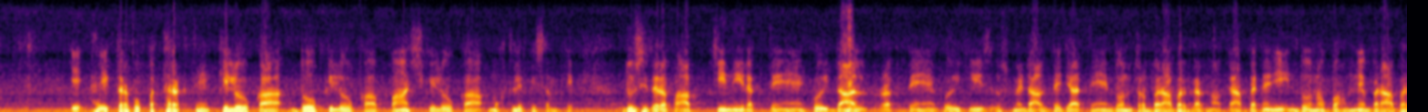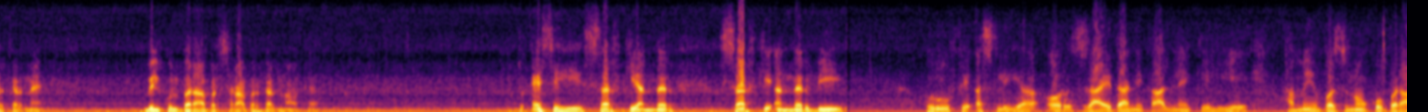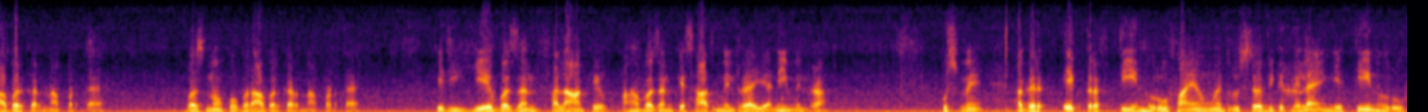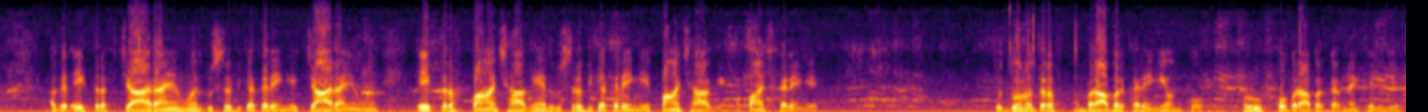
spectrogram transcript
ایک طرف وہ پتھر رکھتے ہیں، کلو کا، دو کلو کا، پانچ کلو کا، مختلف قسم کے۔ دوسری طرف آپ چینی رکھتے ہیں، کوئی دال رکھتے ہیں، کوئی چیز اس میں ڈالتے جاتے ہیں، دونوں طرف برابر کرنا ہوتا ہے۔ آپ کہتے ہیں جی ان دونوں کو ہم نے برابر کرنا ہے۔ بالکل برابر، سرابر کرنا ہوتا ہے۔ تو ایسے ہی صرف کے اندر صرف کے اندر بھی حروف اصلیہ اور زائدہ نکالنے کے لیے ہمیں وزنوں کو برابر کرنا پڑتا ہے۔ وزنوں کو برابر کرنا پڑتا ہے کہ جی یہ وزن فلاں کے ہاں، وزن کے ساتھ مل رہا ہے یا نہیں مل رہا۔ اس میں اگر ایک طرف تین حروف آئے ہوئے ہیں تو دوسرے بھی کتنے لائیں گے؟ تین حروف۔ اگر ایک طرف چار آئے ہوئے ہیں تو دوسرے بھی کیا کریں گے؟ چار آئے ہوئے ہیں۔ ایک طرف پانچ آ گئے ہیں تو دوسرے بھی کیا کریں گے؟ پانچ آ گئے پانچ کریں گے۔ تو دونوں طرف ہم برابر کریں گے ان کو، حروف کو برابر کرنے کے لیے۔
